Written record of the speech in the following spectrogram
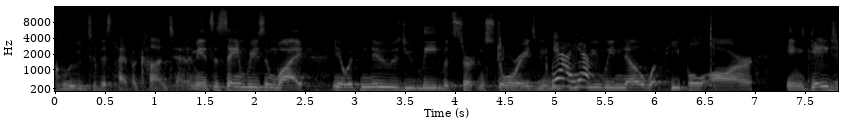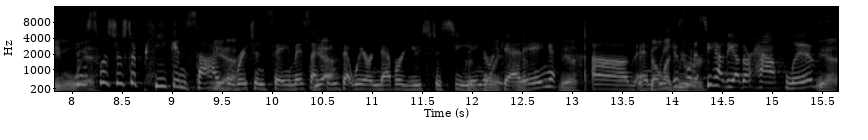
glued to this type of content. I mean, it's the same reason why you know with news you lead with certain stories. I mean, Yeah, we, yeah. We, we know what people are engaging with. This was just a peek inside Yeah. the rich and famous. I Yeah. think that we are never used to seeing or point, yeah, getting. yeah. Um, and we like just we want were- to see how the other half lives. Yeah.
